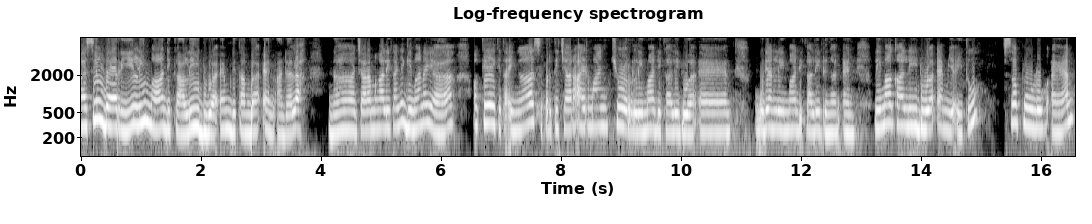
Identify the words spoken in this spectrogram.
Hasil dari 5 dikali 2M ditambah N adalah Nah, cara mengalikannya gimana ya? Oke, kita ingat seperti cara air mancur 5 dikali 2M Kemudian 5 dikali dengan N. 5 kali 2M yaitu 10M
